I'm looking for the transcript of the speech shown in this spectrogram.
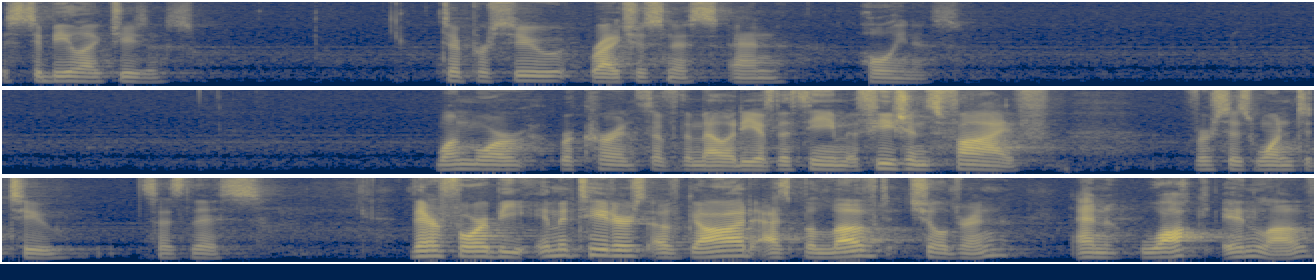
is to be like Jesus, to pursue righteousness and holiness. One more recurrence of the melody of the theme Ephesians 5, verses 1 to 2 says this Therefore, be imitators of God as beloved children and walk in love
